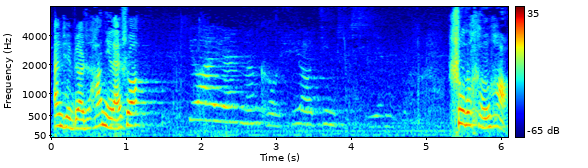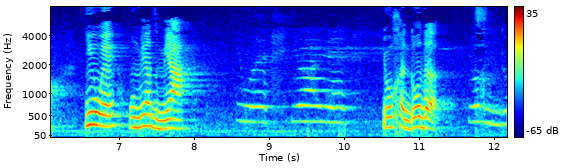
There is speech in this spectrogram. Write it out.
安全标志。好，你来说。幼儿园门口需要禁止吸烟的标志。说的很好，因为我们要怎么样？因为幼儿园有很多的有很多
